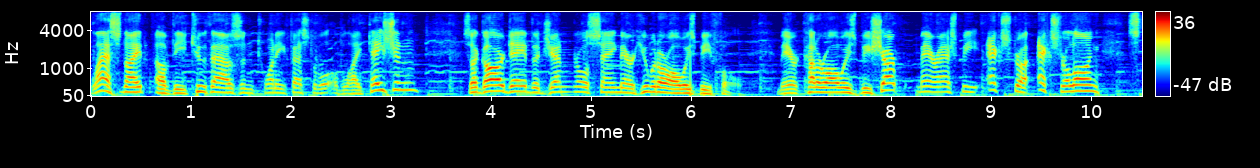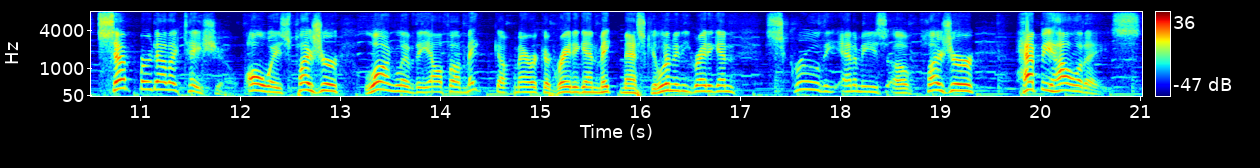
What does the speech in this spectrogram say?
last night of the 2020 Festival of Lightation. Cigar Dave, the General, saying, May our humidor always be full. May our cutter always be sharp. May our ash be extra, extra long. Semper delectatio. Always pleasure. Long live the Alpha. Make America great again. Make masculinity great again. Screw the enemies of pleasure. Happy holidays.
